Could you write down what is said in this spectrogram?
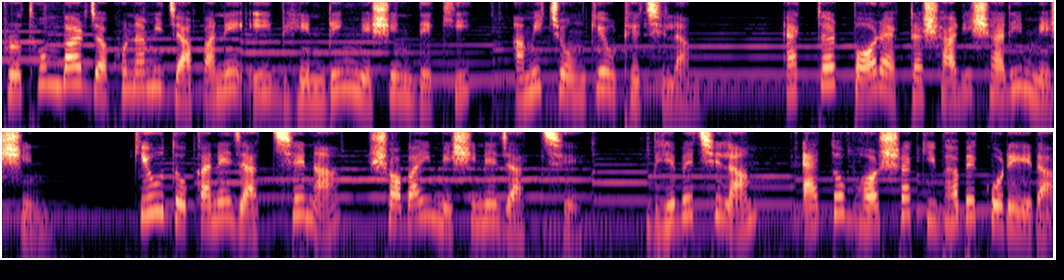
প্রথমবার যখন আমি জাপানে এই ভেন্ডিং মেশিন দেখি, আমি চমকে উঠেছিলাম। একটার পর একটা সারি সারি মেশিন। কেউ দোকানে যাচ্ছে না, সবাই মেশিনে যাচ্ছে। ভেবেছিলাম, এত ভরসা কীভাবে করে এরা,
